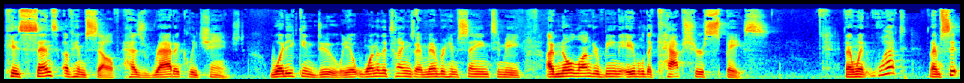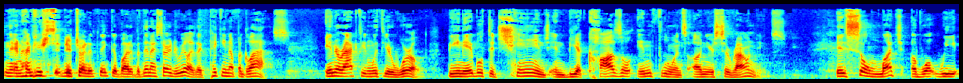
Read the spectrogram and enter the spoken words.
his sense of himself has radically changed. What he can do. One of the times I remember him saying to me, I've no longer been able to capture space. And I went, What? And I'm sitting there and I'm here sitting there trying to think about it. But then I started to realize like picking up a glass, interacting with your world, being able to change and be a causal influence on your surroundings is so much of what we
